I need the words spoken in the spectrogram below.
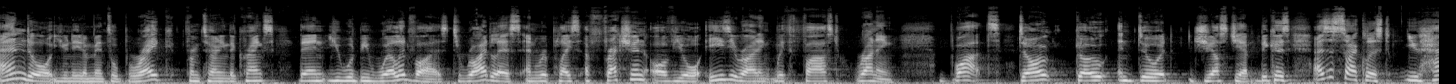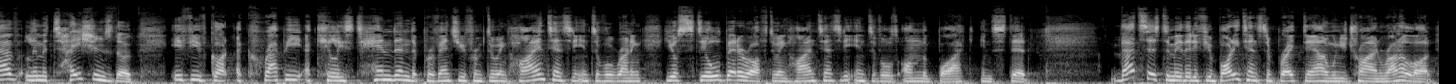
and or you need a mental break from turning the cranks, then you would be well advised to ride less and replace a fraction of your easy riding with fast running. But don't go and do it just yet because as a cyclist, you have limitations though. If you've got a crappy Achilles tendon that prevents you from doing high intensity interval running, you're still better off doing high intensity intervals on the bike instead. That says to me that if your body tends to break down when you try and run a lot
